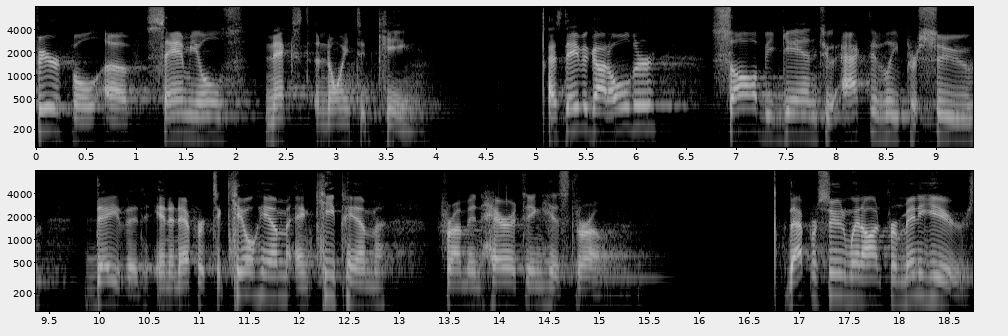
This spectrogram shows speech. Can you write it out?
fearful of Samuel's next anointed king. As David got older, Saul began to actively pursue David in an effort to kill him and keep him from inheriting his throne. That pursuit went on for many years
